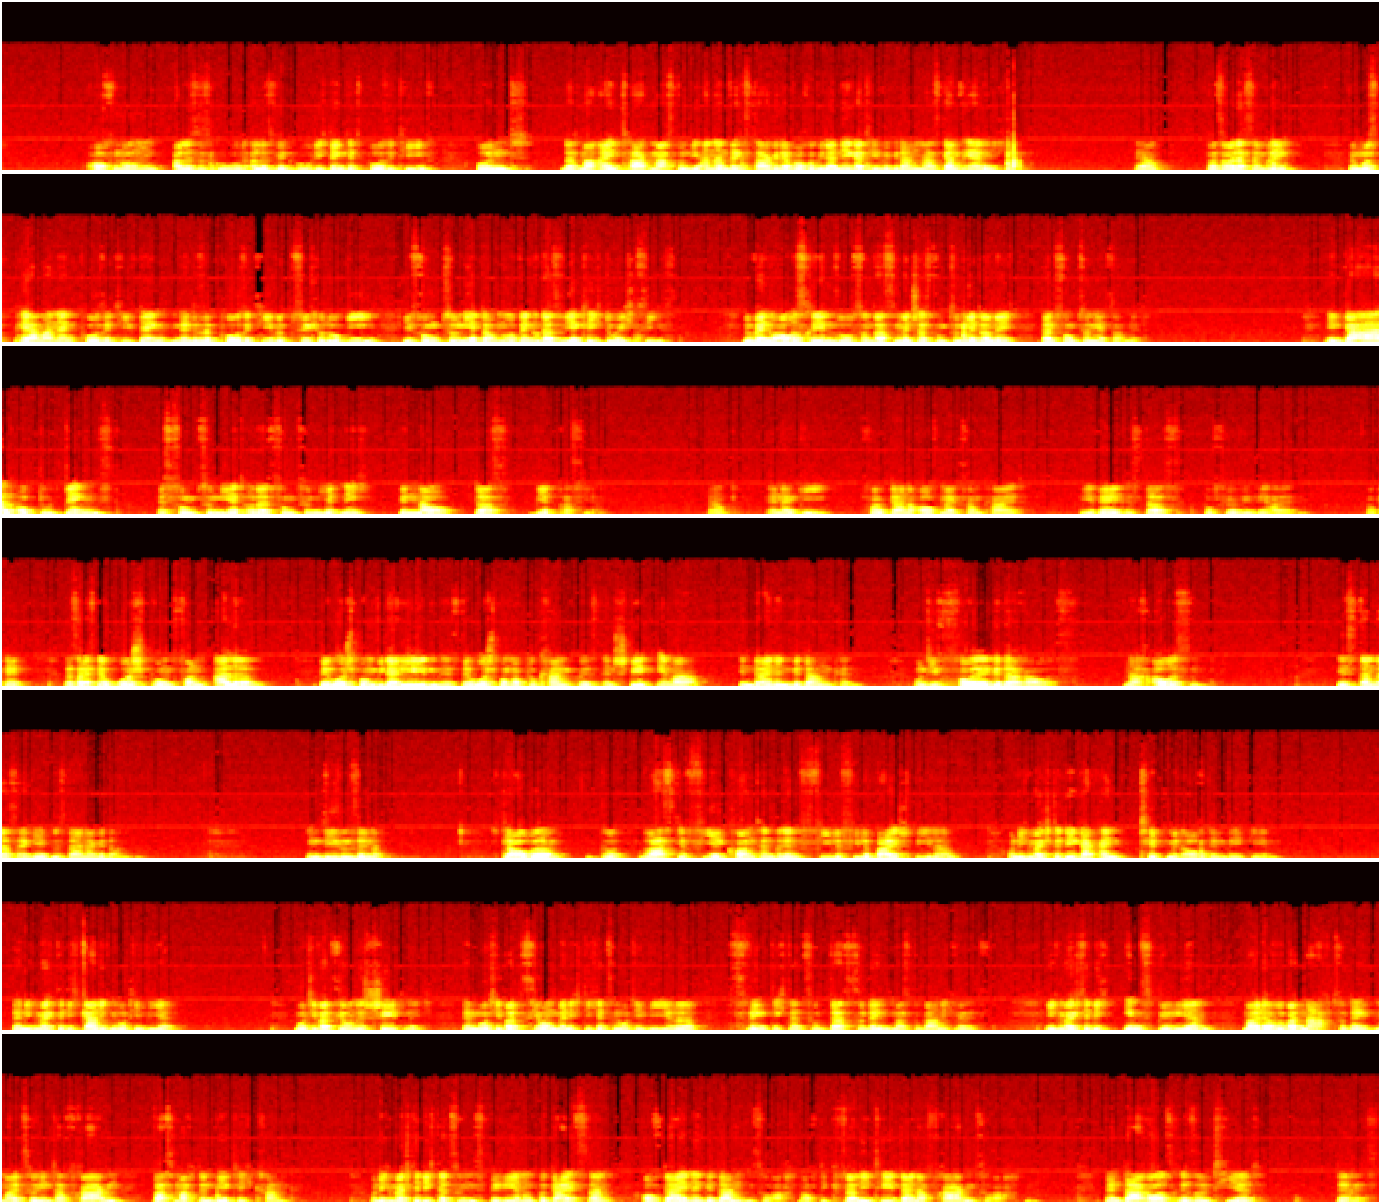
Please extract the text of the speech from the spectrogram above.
Hoffnung, alles ist gut, alles wird gut, ich denke jetzt positiv und das mal einen Tag machst und die anderen sechs Tage der Woche wieder negative Gedanken hast, ganz ehrlich, ja, was soll das denn bringen? Du musst permanent positiv denken, denn diese positive Psychologie, die funktioniert doch nur, wenn du das wirklich durchziehst. Nur wenn du Ausreden suchst und sagst, Mensch, das funktioniert doch nicht, dann funktioniert es doch nicht. Egal, ob du denkst, es funktioniert oder es funktioniert nicht, genau das wird passieren. Ja? Energie folgt deiner Aufmerksamkeit, die Welt ist das, wofür wir sie halten. Okay? Das heißt, der Ursprung von allem, der Ursprung, wie dein Leben ist, der Ursprung, ob du krank bist, entsteht immer in deinen Gedanken. Und die Folge daraus nach außen ist dann das Ergebnis deiner Gedanken. In diesem Sinne, ich glaube, du, du hast hier viel Content drin, viele, viele Beispiele und ich möchte dir gar keinen Tipp mit auf den Weg geben. Denn ich möchte dich gar nicht motivieren. Motivation ist schädlich. Denn Motivation, wenn ich dich jetzt motiviere, zwingt dich dazu, das zu denken, was du gar nicht willst. Ich möchte dich inspirieren, mal darüber nachzudenken, mal zu hinterfragen, was macht denn wirklich krank. Und ich möchte dich dazu inspirieren und begeistern, auf deine Gedanken zu achten, auf die Qualität deiner Fragen zu achten. Denn daraus resultiert der Rest.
